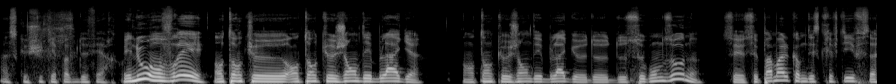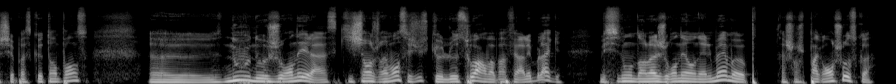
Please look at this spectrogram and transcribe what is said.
à ce que je suis capable de faire. quoi. Mais nous, en vrai, en tant que, en tant que gens des blagues, en tant que gens des blagues de, de seconde zone, c'est pas mal comme descriptif, ça, je sais pas ce que t'en penses. Euh, nous, nos journées, là, ce qui change vraiment, c'est juste que le soir, on va pas faire les blagues. Mais sinon, dans la journée en elle-même, euh, ça change pas grand-chose, quoi.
